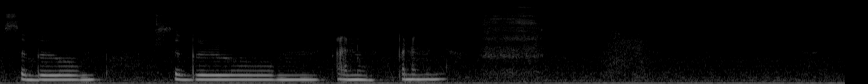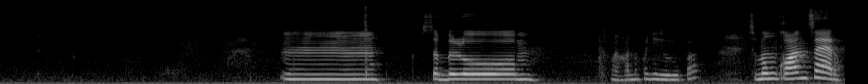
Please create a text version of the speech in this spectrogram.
sebelum sebelum anu apa namanya? Hmm, sebelum nah, kenapa jadi lupa? Sebelum konser.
